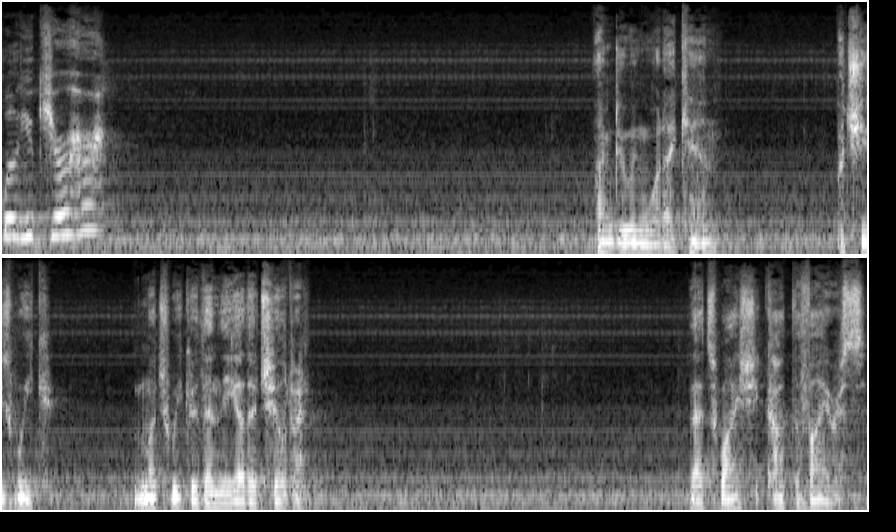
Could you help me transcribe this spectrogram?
Will you cure her? I'm doing what I can. But she's weak. Much weaker than the other children. That's why she caught the virus.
